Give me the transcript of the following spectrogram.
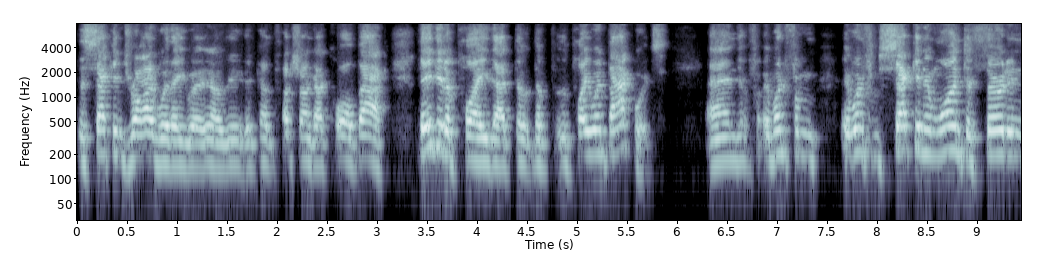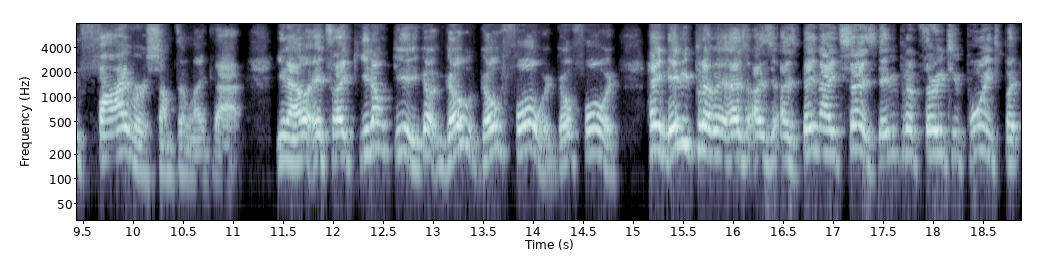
the second drive where they were, you know, the, the touchdown got called back. They did a play that the, the, the play went backwards, and it went from it went from second and one to third and five or something like that. You know, it's like you don't you go go go forward, go forward. Hey, Navy put up as as as Bay Knight says, Navy put up 32 points, but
